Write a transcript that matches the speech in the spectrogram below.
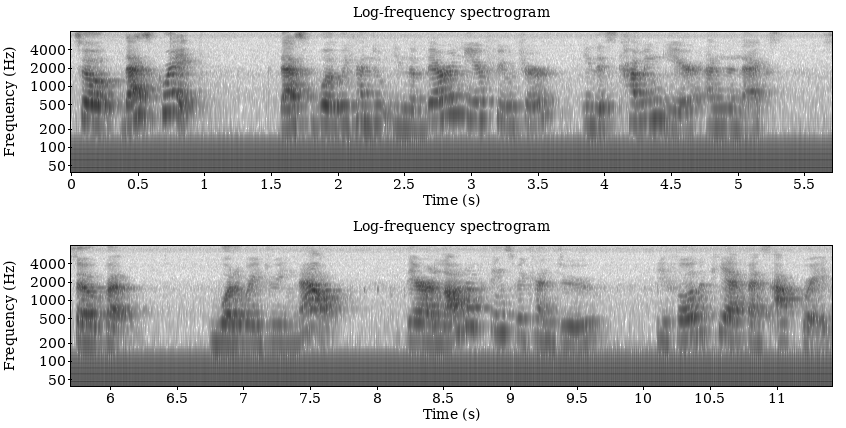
So that's great. That's what we can do in the very near future, in this coming year and the next. So, but what are we doing now? There are a lot of things we can do before the PFS upgrade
